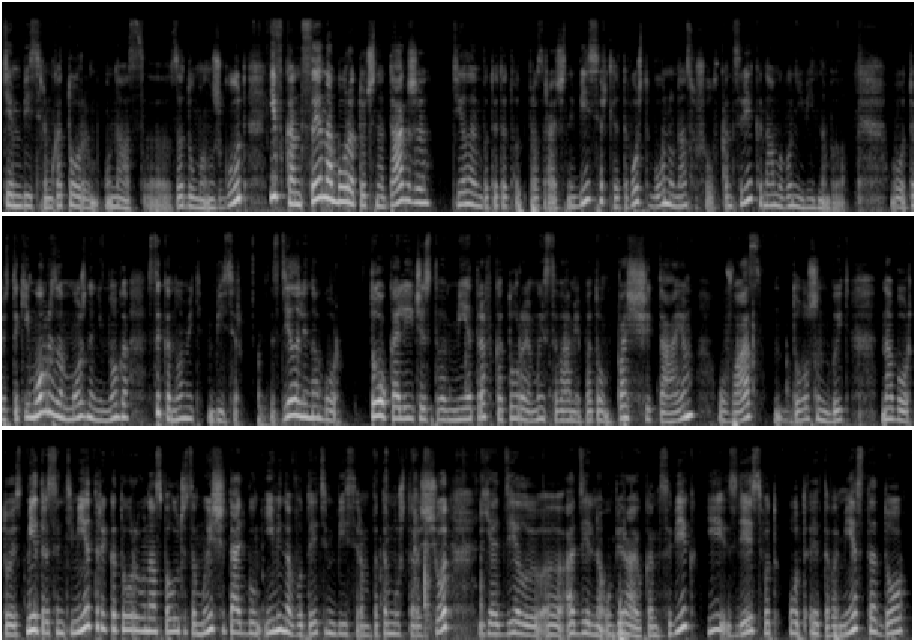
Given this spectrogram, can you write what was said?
тем бисером, которым у нас э, задуман жгут. И в конце набора точно так же делаем вот этот вот прозрачный бисер для того, чтобы он у нас ушел в концевик и нам его не видно было. Вот, то есть таким образом можно немного сэкономить бисер. Сделали набор. То количество метров, которое мы с вами потом посчитаем, у вас должен быть набор. То есть метры, сантиметры, которые у нас получится, мы считать будем именно вот этим бисером, потому что расчет я делаю э, отдельно, убираю концевик и здесь вот от этого места до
